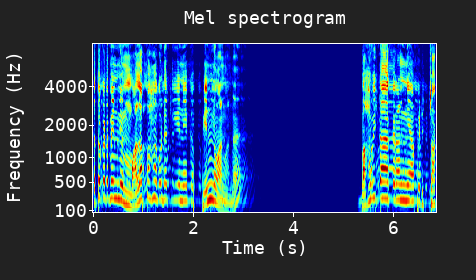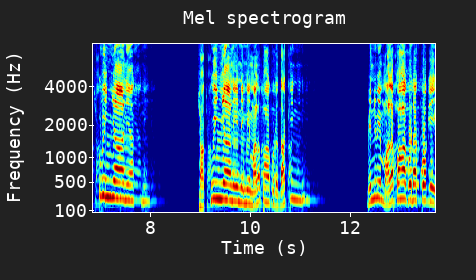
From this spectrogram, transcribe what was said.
එතකොට මෙන්න මේ මල පහ ගොඩ කියන එක පෙන්වන්න භාවිතා කරන්නේ අපිට චක්කු විඥානයක් නේ. චක්කු විඥානයේ මේ මල පහ ගොඩ දකින්නේ. මෙන්න මේ මල පහ ගොඩක් වගේ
